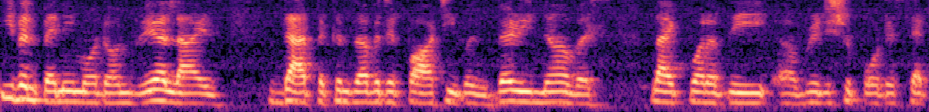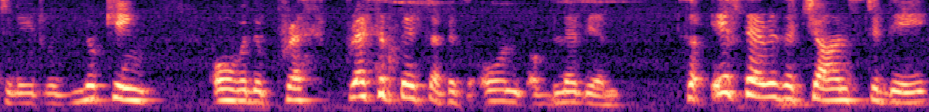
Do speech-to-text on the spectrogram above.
even Penny Mordaunt realized that the Conservative Party was very nervous. Like one of the uh, British reporters said today, it was looking over the precipice of its own oblivion. So if there is a chance today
